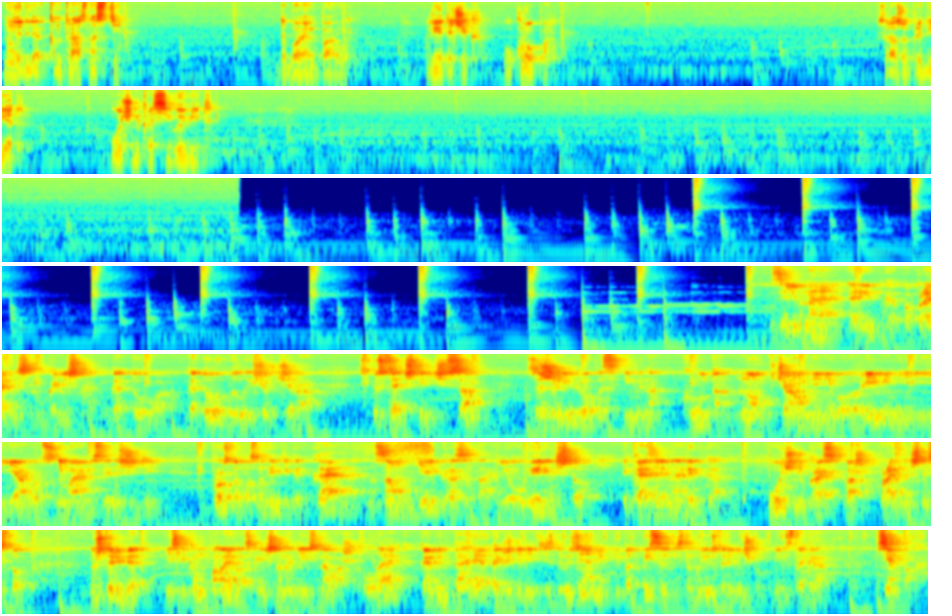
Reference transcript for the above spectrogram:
Ну и для контрастности добавим пару веточек укропа. Сразу придает очень красивый вид. Заливная рыбка по-праздничному, конечно, готова. Готова было еще вчера. Спустя 4 часа зажелировалась именно круто. Но вчера у меня не было времени, и я вот снимаю на следующий день. Просто посмотрите, какая на самом деле красота. Я уверен, что такая заливная рыбка очень украсит ваш праздничный стол. Ну что, ребят, если кому понравилось, конечно, надеюсь на ваш лайк, комментарий, а также делитесь с друзьями и подписывайтесь на мою страничку в Инстаграм. Всем пока!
